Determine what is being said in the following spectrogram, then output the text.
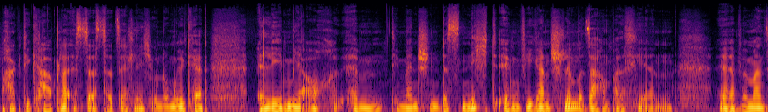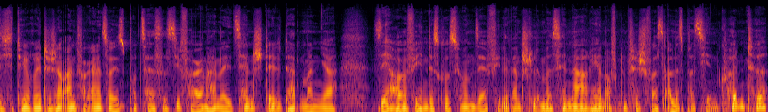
praktikabler ist das tatsächlich. Und umgekehrt erleben ja auch ähm, die Menschen, dass nicht irgendwie ganz schlimme Sachen passieren. Äh, wenn man sich theoretisch am Anfang eines solchen Prozesses die Frage nach einer Lizenz stellt, hat man ja sehr häufig in Diskussionen sehr viele ganz schlimme Szenarien auf dem Tisch, was alles passieren könnte.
